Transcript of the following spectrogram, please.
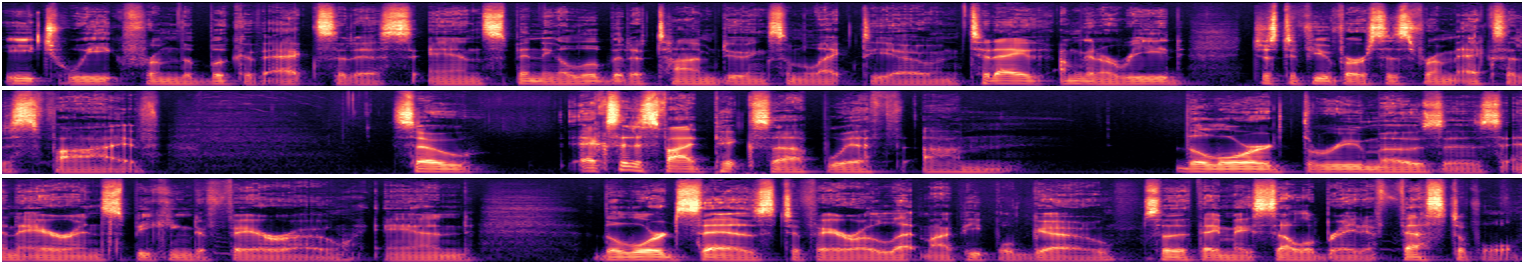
each week from the book of Exodus and spending a little bit of time doing some Lectio. And today I'm going to read just a few verses from Exodus 5. So, Exodus 5 picks up with um, the Lord through Moses and Aaron speaking to Pharaoh. And the Lord says to Pharaoh, Let my people go, so that they may celebrate a festival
